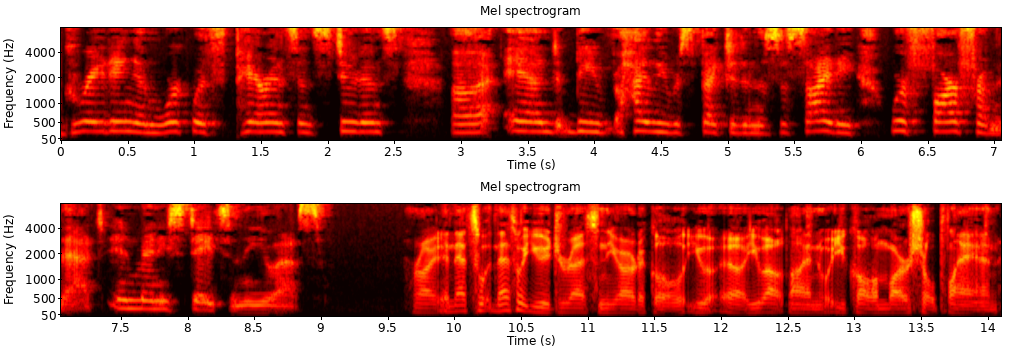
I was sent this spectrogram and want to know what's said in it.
grading and work with parents and students uh, and be highly respected in the society. We're far from that in many states in the U.S. Right, and that's what that's what you address in the article. You uh, you outline what you call a Marshall Plan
